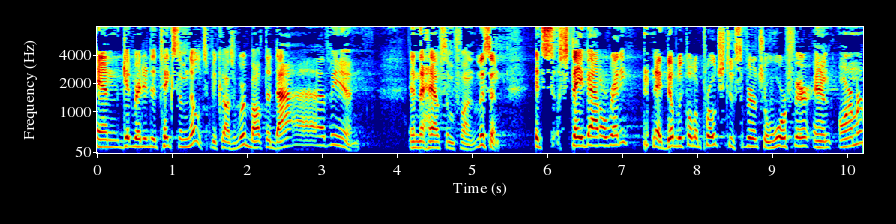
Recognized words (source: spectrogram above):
and get ready to take some notes because we're about to dive in and to have some fun. Listen, it's Stay Battle Ready, a biblical approach to spiritual warfare and armor.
